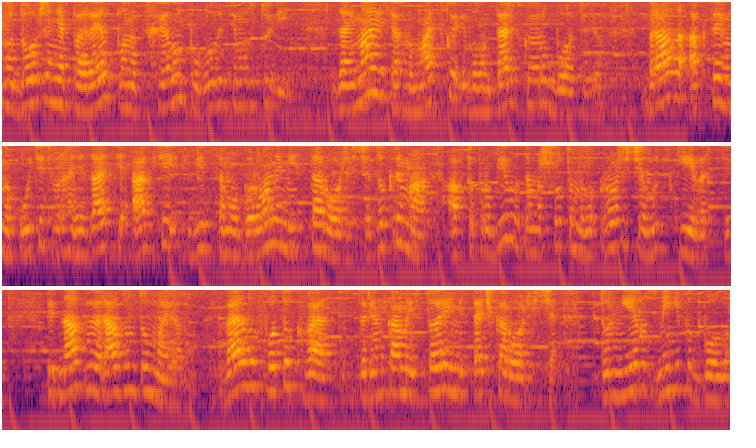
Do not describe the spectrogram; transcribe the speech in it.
продовження перил понад схилом по вулиці Мостовій. Займаюся громадською і волонтерською роботою. Брала активну участь в організації акцій від самооборони міста Рожище, зокрема автопробігу за маршрутом Рожище Луцьківерці під назвою Разом до миру, вело фотоквесту з сторінками історії містечка Рожище, турніру з міні-футболу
